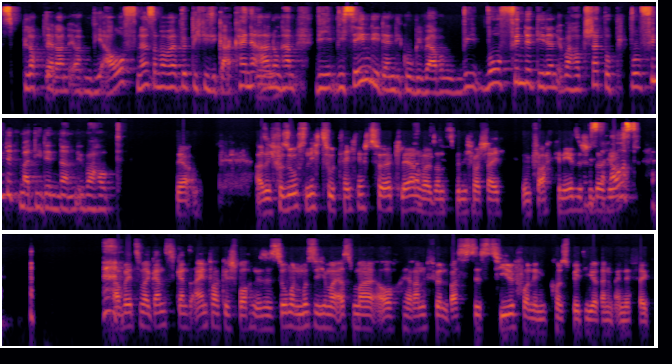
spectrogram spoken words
Es ploppt ja dann irgendwie auf, ne? Sagen wir mal wirklich, die sie gar keine ja. Ahnung haben. Wie, wie sehen die denn die Google-Werbung? Wie, wo findet die denn überhaupt statt? Wo, wo findet man die denn dann überhaupt? Ja, also ich versuche es nicht zu technisch zu erklären, ja. weil sonst bin ich wahrscheinlich im Fach Chinesisch unterwegs. Aber jetzt mal ganz, ganz einfach gesprochen ist es so, man muss sich immer erstmal auch heranführen, was ist das Ziel von den Kosmetikern im Endeffekt?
